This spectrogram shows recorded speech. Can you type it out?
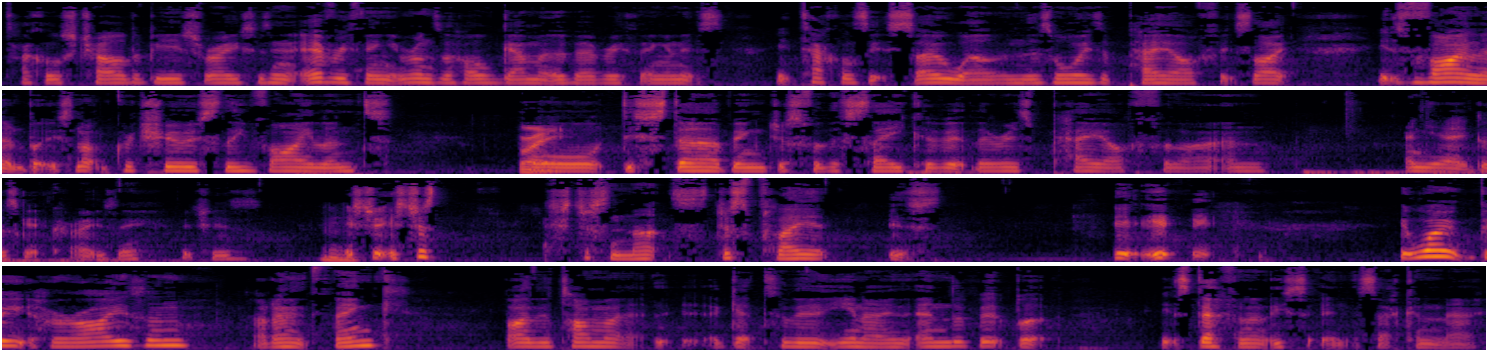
tackles child abuse, racism, everything. It runs the whole gamut of everything, and it's it tackles it so well, and there's always a payoff. It's like it's violent, but it's not gratuitously violent Right. or disturbing just for the sake of it. There is payoff for that, and and yeah, it does get crazy, which is it's just, it's just it's just nuts. Just play it. It's it it, it it won't beat Horizon, I don't think. By the time I, I get to the you know end of it, but it's definitely sitting second now.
